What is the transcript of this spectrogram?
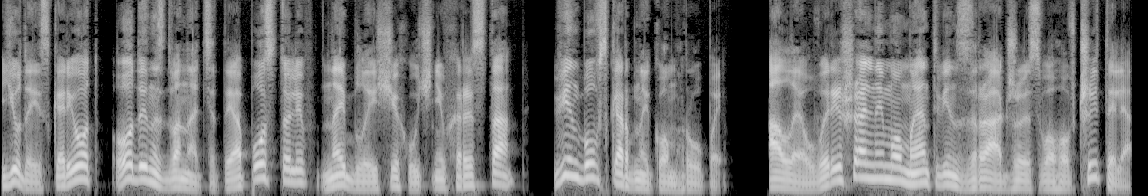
Юда Іскаріот – один із дванадцяти апостолів, найближчих учнів Христа. Він був скарбником групи. Але у вирішальний момент він зраджує свого вчителя,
